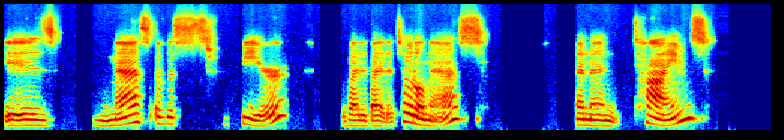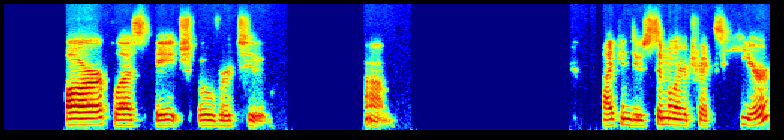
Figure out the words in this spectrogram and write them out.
is mass of the sphere divided by the total mass and then times r plus h over 2. Um, I can do similar tricks here.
